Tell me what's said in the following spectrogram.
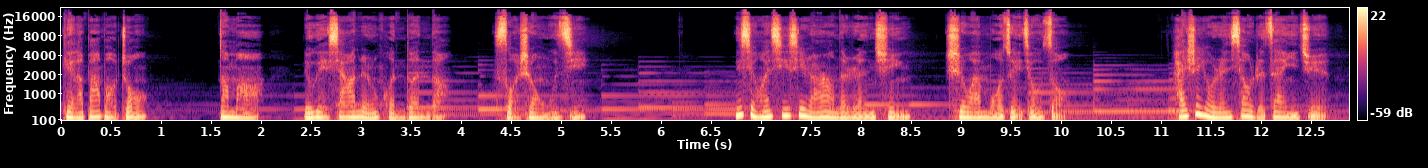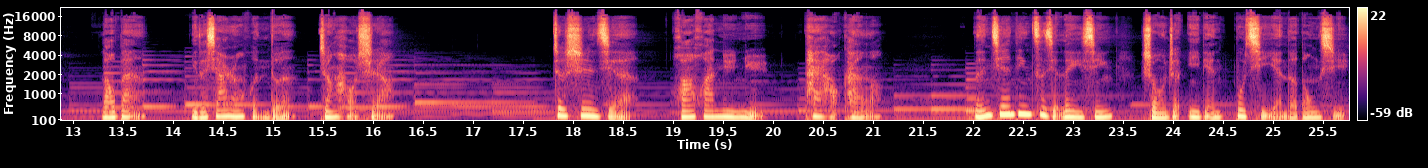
给了八宝粥，那么留给虾仁馄饨的所剩无几。你喜欢熙熙攘攘的人群。吃完抹嘴就走，还是有人笑着赞一句：“老板，你的虾仁馄饨真好吃啊！”这世界花花绿绿，太好看了。能坚定自己内心守着一点不起眼的东西，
